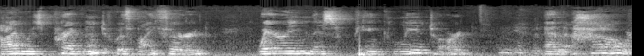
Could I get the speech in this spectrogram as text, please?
I was pregnant with my third, wearing this pink leotard. And how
